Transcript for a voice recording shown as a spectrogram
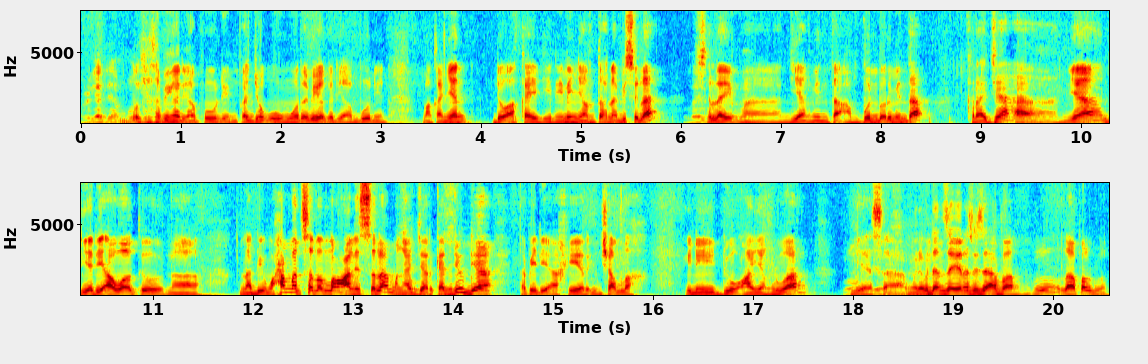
Tapi nggak diampuni. Oh iya, tapi nggak diampunin, panjang umur tapi nggak diampunin. Makanya doa kayak gini ini nyontoh Nabi Sula- Sulaiman yang minta ampun baru minta kerajaan, ya dia di awal tuh. Nah Nabi Muhammad SAW mengajarkan juga, tapi di akhir, insya Allah ini doa yang luar Luar biasa. Mudah-mudahan saya bisa hafal. Lu hafal belum?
